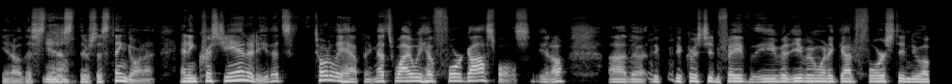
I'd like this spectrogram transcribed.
You know, this, yeah. this, there's this thing going on. And in Christianity, that's totally happening. That's why we have four gospels, you know, uh, the, the, the, Christian faith, even, even when it got forced into a,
